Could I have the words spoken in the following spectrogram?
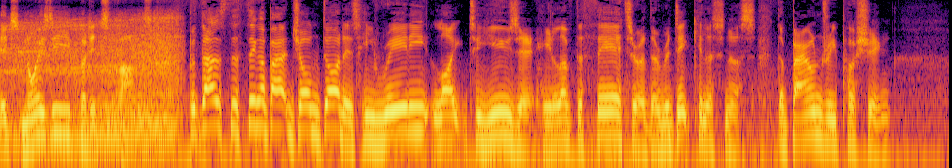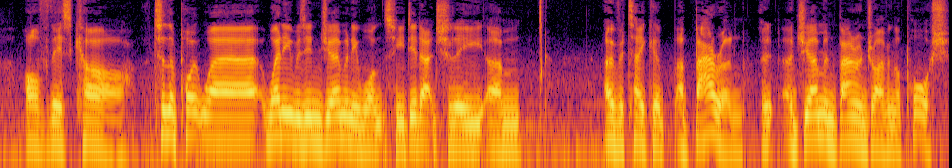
It's noisy, but it's fast. But that's the thing about John Dodd is he really liked to use it. He loved the theatre, the ridiculousness, the boundary pushing of this car to the point where when he was in Germany once, he did actually um, overtake a, a baron, a, a German baron driving a Porsche,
